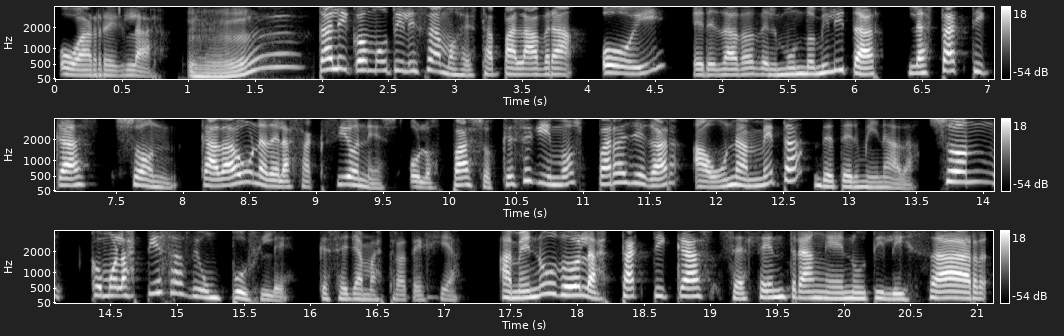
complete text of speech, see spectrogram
o arreglar. Tal y como utilizamos esta palabra hoy, heredada del mundo militar, las tácticas son cada una de las acciones o los pasos que seguimos para llegar a una meta determinada. Son como las piezas de un puzzle que se llama estrategia. A menudo las tácticas se centran en utilizar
